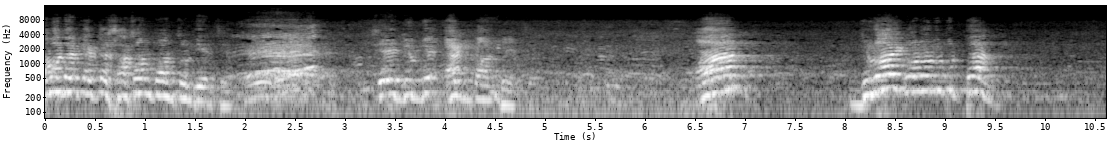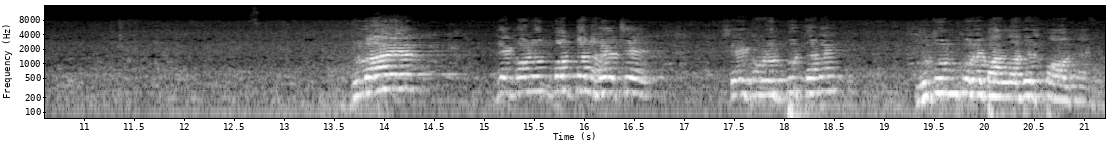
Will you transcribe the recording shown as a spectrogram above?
আমাদেরকে একটা শাসনতন্ত্র দিয়েছে। সেই যুদ্ধে একবার হয়েছে। আর জুলাই গণঅভ্যুত্থান জুলাইয়ের যে গণ হয়েছে সেই গণ উদ্বোধনে নতুন করে বাংলাদেশ পাওয়া যায় না।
